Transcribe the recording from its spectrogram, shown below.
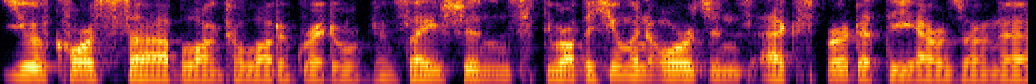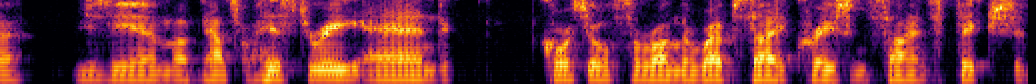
you of course uh, belong to a lot of great organizations. You are the human origins expert at the Arizona Museum of Natural History, and of course, you also run the website Creation Science Fiction.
